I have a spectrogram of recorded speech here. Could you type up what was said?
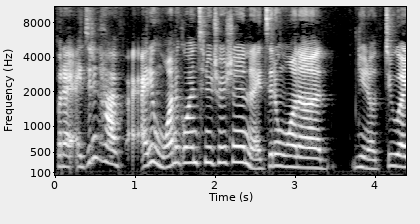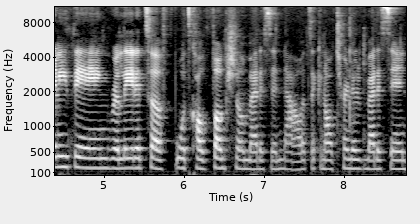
But I, I didn't have. I didn't want to go into nutrition, and I didn't want to you know do anything related to what's called functional medicine now it's like an alternative medicine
